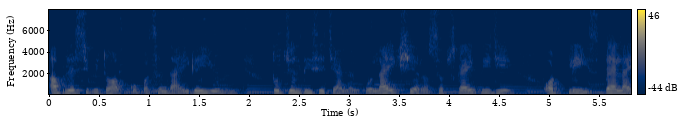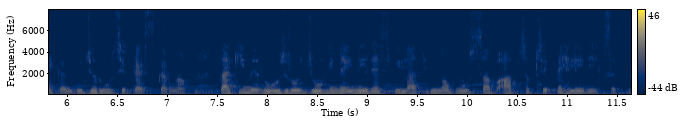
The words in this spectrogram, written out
अब रेसिपी तो आपको पसंद आई गई होगी तो जल्दी से चैनल को लाइक शेयर और सब्सक्राइब कीजिए और प्लीज़ बेल आइकन को ज़रूर से प्रेस करना, ताकि मैं रोज़ रोज़ जो भी नई नई रेसिपी लाती हूँ ना, वो सब आप सबसे पहले देख सकें।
